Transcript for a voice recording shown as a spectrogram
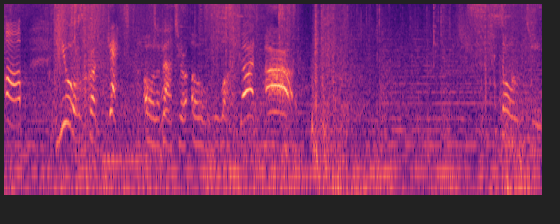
pop, you'll forget all about your old one. Shut up! Salty.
